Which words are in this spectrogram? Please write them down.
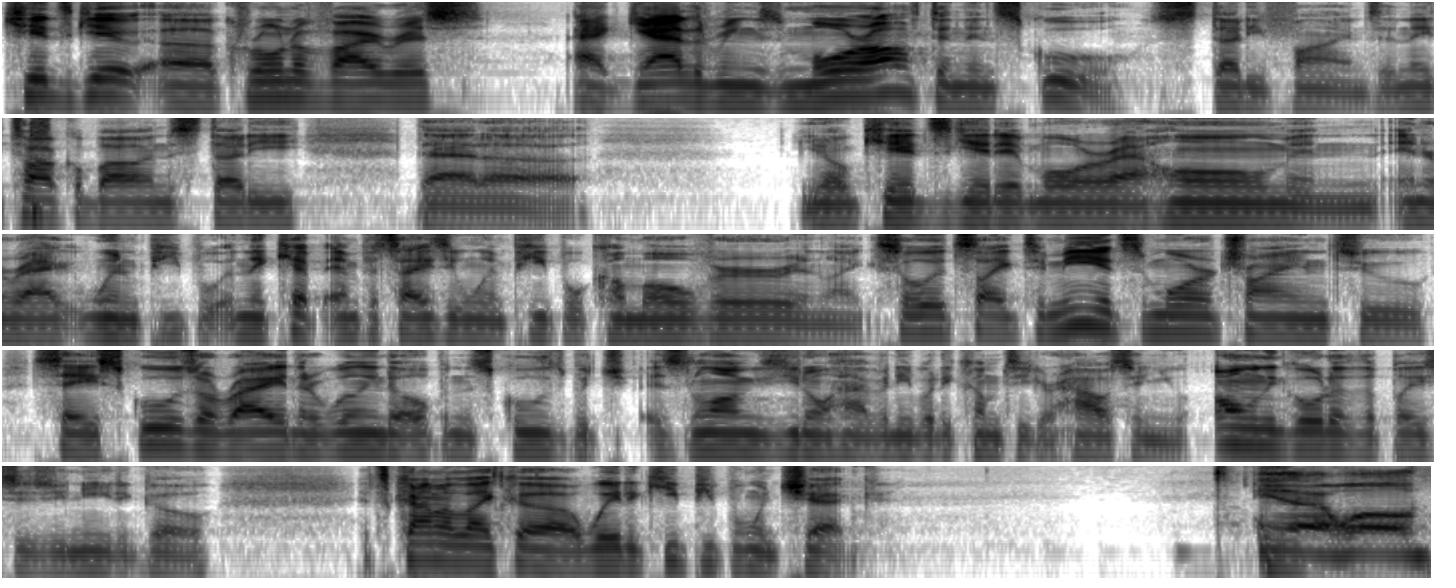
kids get uh, coronavirus at gatherings more often than school, study finds. And they talk about in the study that, uh, you know, kids get it more at home and interact when people, and they kept emphasizing when people come over. And like, so it's like, to me, it's more trying to say schools are right and they're willing to open the schools, but as long as you don't have anybody come to your house and you only go to the places you need to go. It's kind of like a way to keep people in check. Yeah, well,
